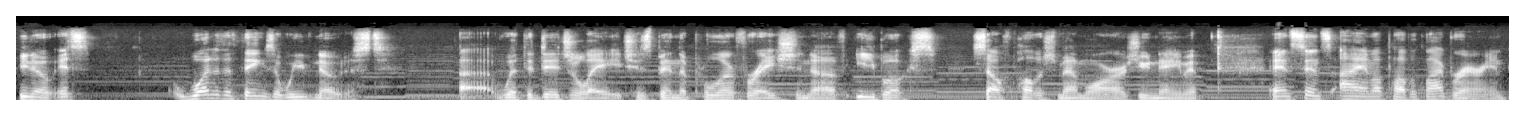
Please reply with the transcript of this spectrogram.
You know, it's one of the things that we've noticed uh, with the digital age has been the proliferation of ebooks self published memoirs, you name it. And since I am a public librarian,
